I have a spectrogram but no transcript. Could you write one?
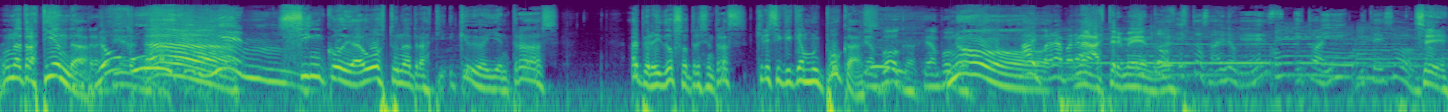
Una trastienda. Una ¡No! trastienda. ¡Uy, Ah, qué bien! 5 de agosto, una trastienda. ¿Y qué veo ahí? ¿Entradas? Ay, pero hay dos o tres entradas. Quiere decir que quedan muy pocas. Quedan pocas, quedan pocas. No. Ay, pará, pará. Nah, es tremendo. Esto, eh. esto ¿sabés lo que es? Esto ahí, ¿viste eso? Sí.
